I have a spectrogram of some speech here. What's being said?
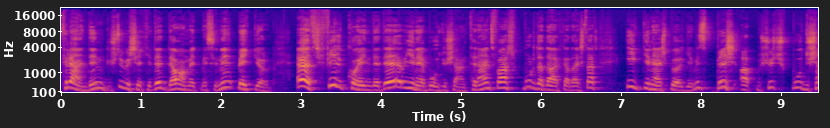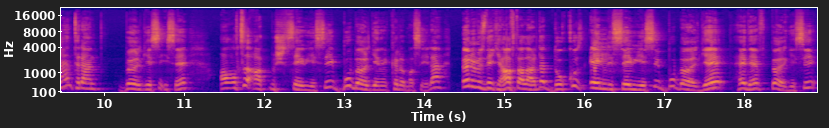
trendin güçlü bir şekilde devam etmesini bekliyorum. Evet Philcoin'de de yine bu düşen trend var. Burada da arkadaşlar ilk direnç bölgemiz 5.63. Bu düşen trend bölgesi ise 6.60 seviyesi bu bölgenin kırılmasıyla önümüzdeki haftalarda 9.50 seviyesi bu bölge hedef bölgesi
